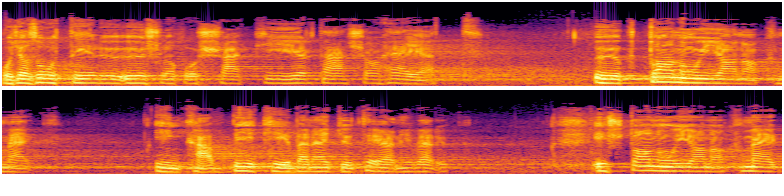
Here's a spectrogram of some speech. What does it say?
hogy az ott élő őslakosság kiírtása helyett ők tanuljanak meg inkább békében együtt élni velük, és tanuljanak meg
